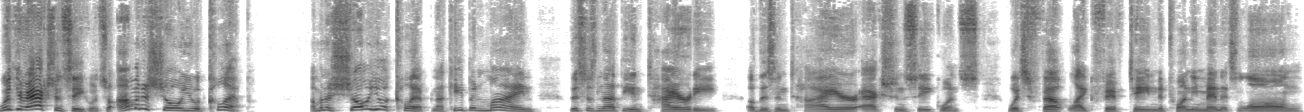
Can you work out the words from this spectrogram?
with your action sequence? So I'm going to show you a clip. I'm going to show you a clip. Now, keep in mind, this is not the entirety of this entire action sequence, which felt like 15 to 20 minutes long.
